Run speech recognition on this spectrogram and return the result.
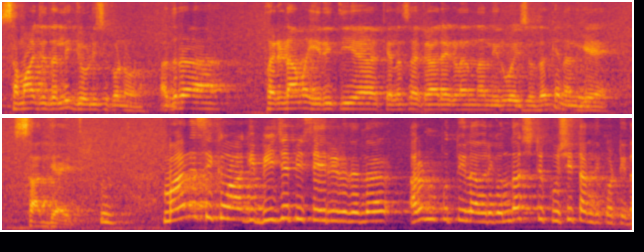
ಸಮಾಜದಲ್ಲಿ ಜೋಡಿಸಿಕೊಂಡವನು. ಅದರ ಪರಿಣಾಮ ಈ ರೀತಿಯ ಕೆಲಸ ಕಾರ್ಯಗಳನ್ನು ನಿರ್ವಹಿಸುವುದಕ್ಕೆ ನನಗೆ ಸಾಧ್ಯ ಆಯಿತು. ಮಾನಸಿಕವಾಗಿ ಬಿಜೆಪಿ ಸೇರಿರೋದ್ರಿಂದ ಅರುಣ್ ಪುತ್ತಿಲ್ ಅವರಿಗೆ ಒಂದಷ್ಟು ಖುಷಿ ತಂದುಕೊಟ್ಟಿದ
